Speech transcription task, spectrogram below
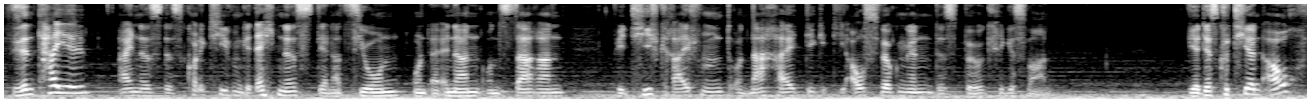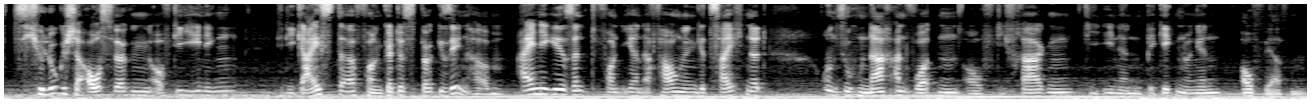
Sie sind Teil eines des kollektiven Gedächtnisses der Nation und erinnern uns daran, wie tiefgreifend und nachhaltig die Auswirkungen des Bürgerkrieges waren. Wir diskutieren auch psychologische Auswirkungen auf diejenigen, die die Geister von Göttesburg gesehen haben. Einige sind von ihren Erfahrungen gezeichnet und suchen nach Antworten auf die Fragen, die ihnen Begegnungen aufwerfen.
